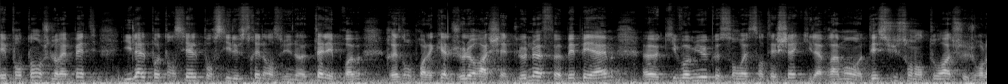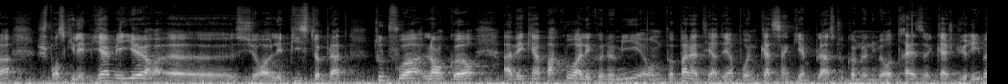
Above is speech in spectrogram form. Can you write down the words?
et pourtant, je le répète, il a le potentiel pour s'illustrer dans une telle épreuve, raison pour laquelle je le rachète. Le 9 BPM, euh, qui vaut mieux que son récent échec, il a vraiment déçu son entourage ce jour-là. Je pense qu'il est bien meilleur euh, sur les pistes plates. Toutefois, là encore, avec un parcours à l'économie, on ne peut pas l'interdire pour une 4-5e place, tout comme le numéro 13, Cache du Rib,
